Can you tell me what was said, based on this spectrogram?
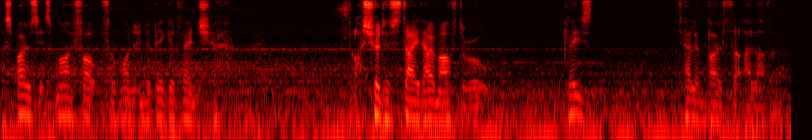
I, suppose it's my fault for wanting a big adventure. I should have stayed home after all. Please tell them both that I love them.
